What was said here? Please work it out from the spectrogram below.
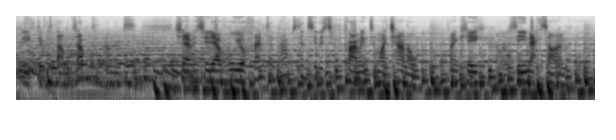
please give a thumbs up and share this video with all your friends and perhaps consider subscribing to my channel. Thank you, and I'll see you next time.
